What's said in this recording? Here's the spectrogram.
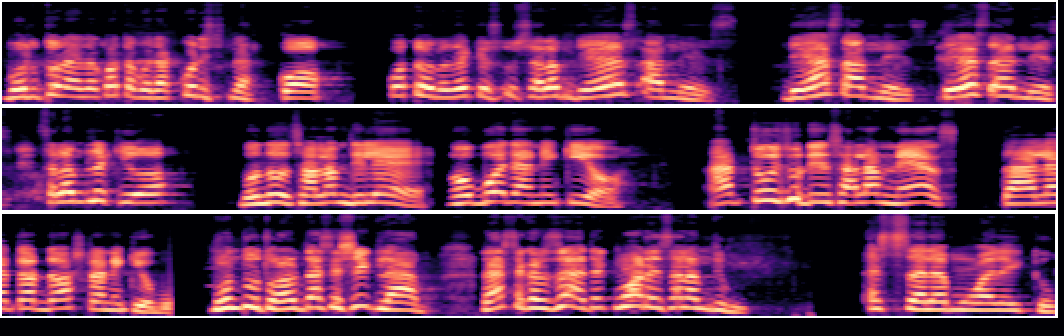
বন্ধু তোরা এটা কথা কই রাগ করিস না? ক? কত হলো রেখে সালাম দেশ আর নেস। দেশ আর নেস দেশ আর নেস। সালাম দিলে কি হয়? বন্ধু সালাম দিলে নব্বই জানি কি হ? আর তুই যদি সালাম নেস তাহলে তোর দশটা নাকি হব। বন্ধু তোর দাসে শিখলাম। রাস্তাঘাটে যা দেখ মরে সালাম দিব আসসালামু আলাইকুম।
